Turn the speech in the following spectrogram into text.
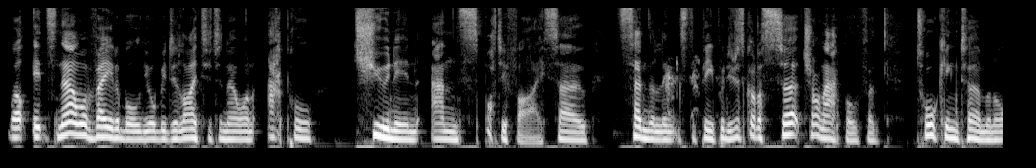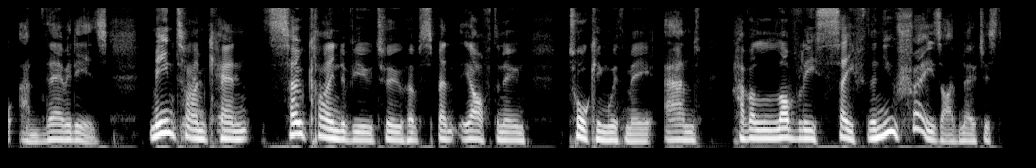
Well, it's now available, you'll be delighted to know, on Apple, TuneIn, and Spotify. So send the links to people. You just got to search on Apple for Talking Terminal, and there it is. Meantime, Ken, so kind of you to have spent the afternoon talking with me and have a lovely, safe. The new phrase I've noticed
